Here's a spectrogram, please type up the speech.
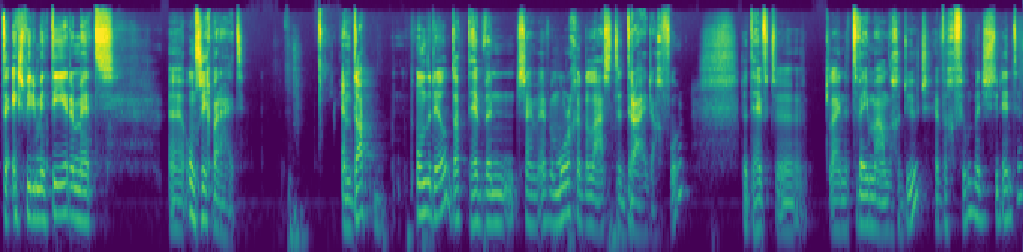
te experimenteren met eh, onzichtbaarheid. En dat onderdeel, dat hebben we, zijn, we morgen de laatste draaidag voor. Dat heeft een kleine twee maanden geduurd. Hebben we gefilmd met die studenten.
